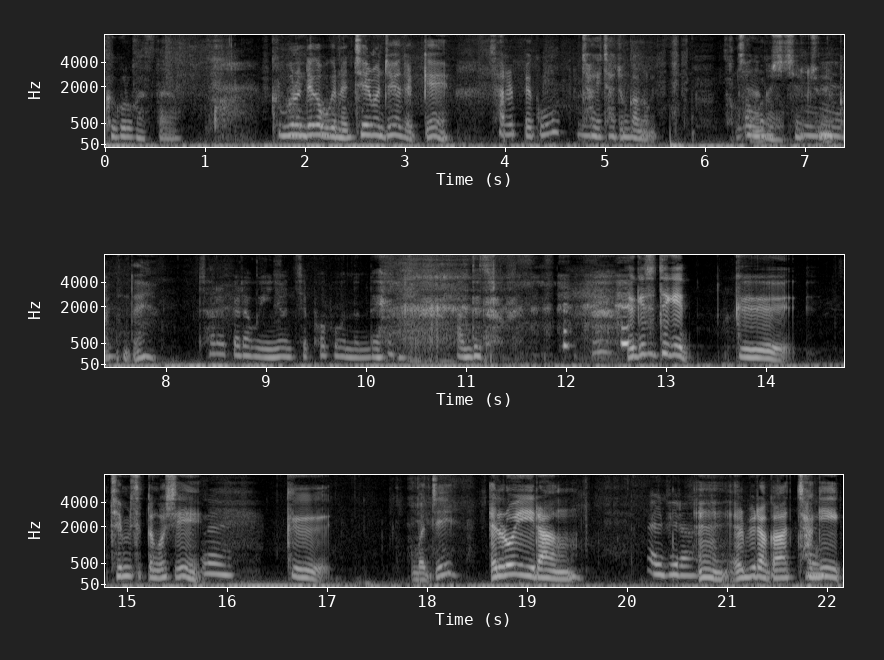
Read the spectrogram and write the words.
극으로 갔어요. 그분은 내가 보기에는 제일 먼저 해야 될 게 살을 빼고 자기 자존감을 상상보다 것이 제일 중요할 것 같은데 살을 빼라고 2년째 퍼부었는데 안 되더라고요. 여기서 되게 그 재밌었던 것이 네. 그 뭐지 엘로이랑 엘비라. 예, 엘비라가 자기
